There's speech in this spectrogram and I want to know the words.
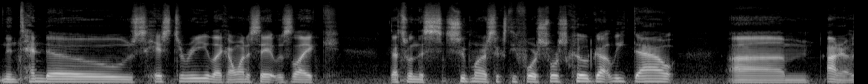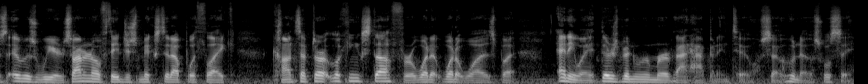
Nintendo's history. Like I want to say it was like that's when the Super Mario 64 source code got leaked out. Um, I don't know. It was, it was weird. So I don't know if they just mixed it up with like concept art looking stuff or what it what it was. But anyway, there's been rumor of that happening too. So who knows? We'll see.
